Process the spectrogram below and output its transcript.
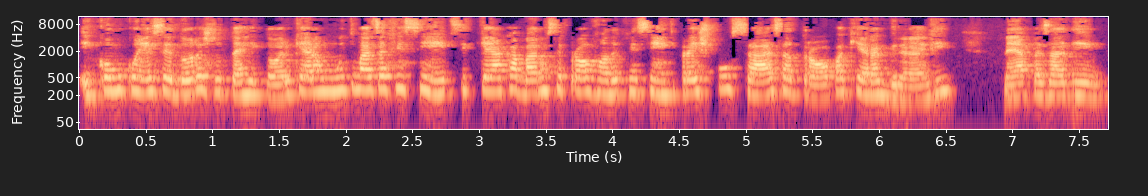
e como conhecedoras do território, que eram muito mais eficientes e que acabaram se provando eficientes para expulsar essa tropa, que era grande, né? apesar de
